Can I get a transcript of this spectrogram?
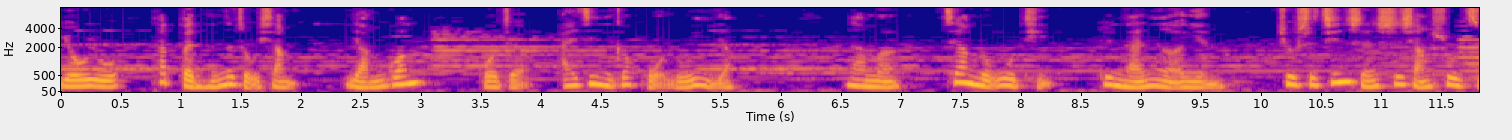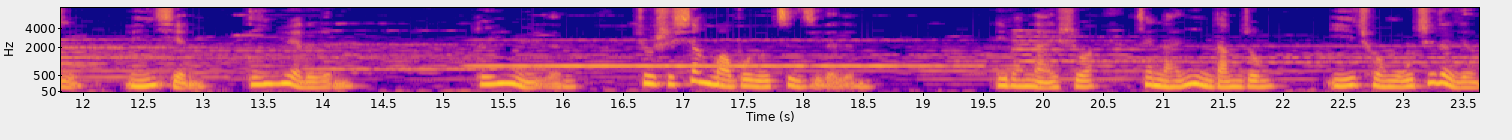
犹如他本能的走向阳光或者挨近一个火炉一样。那么，这样的物体对男人而言，就是精神思想素质。明显低劣的人，对于女人就是相貌不如自己的人。一般来说，在男人当中，愚蠢无知的人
